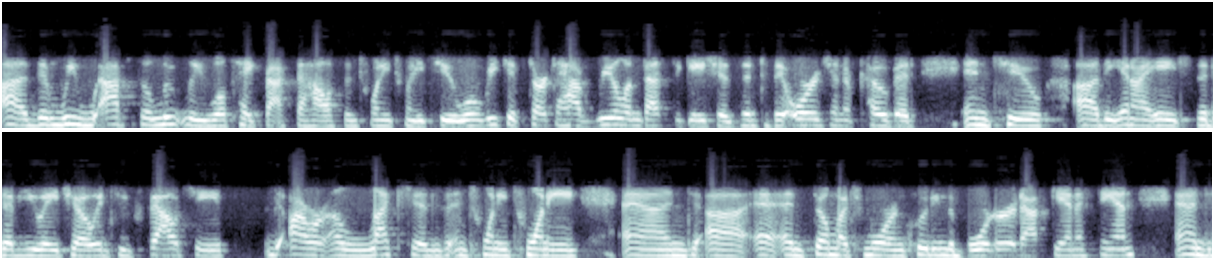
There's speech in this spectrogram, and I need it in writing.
uh, then we absolutely will take back the House in 2022, where we could start to have real investigations into the origin of COVID, into uh, the NIH, the WHO, into Fauci, our elections in 2020 and uh, and so much more, including the border in Afghanistan and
